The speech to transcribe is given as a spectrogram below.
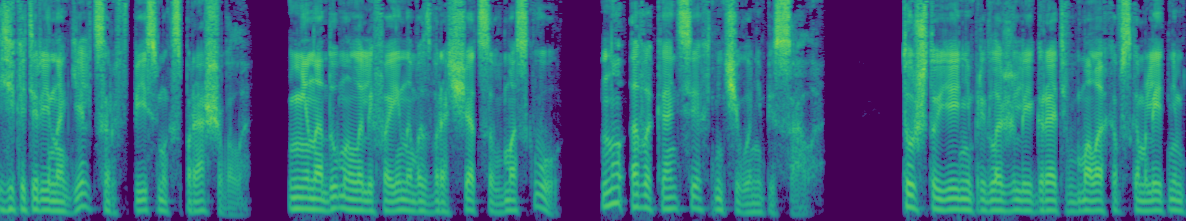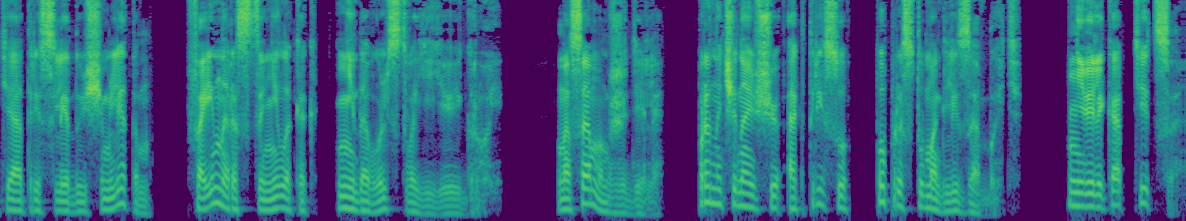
Екатерина Гельцер в письмах спрашивала, не надумала ли Фаина возвращаться в Москву, но о вакансиях ничего не писала. То, что ей не предложили играть в Малаховском летнем театре следующим летом, Фаина расценила как недовольство ее игрой. На самом же деле, про начинающую актрису попросту могли забыть. Невелика птица,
